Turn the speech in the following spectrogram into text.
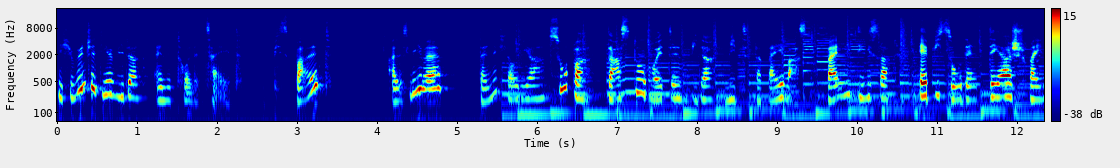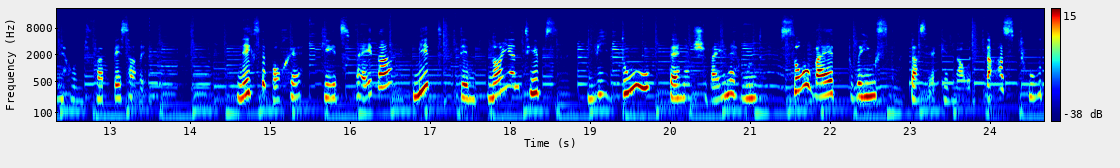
Ich wünsche dir wieder eine tolle Zeit. Bis bald. Alles Liebe, deine Claudia. Super, dass du heute wieder mit dabei warst bei dieser Episode der Schweinehund-Verbesserin. Nächste Woche geht es weiter mit den neuen Tipps, wie du deinen Schweinehund so weit bringst, dass er genau das tut,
